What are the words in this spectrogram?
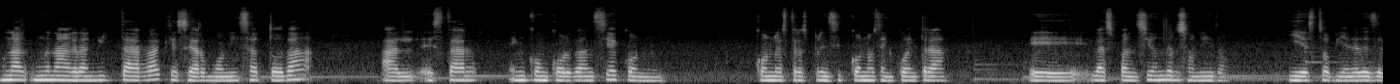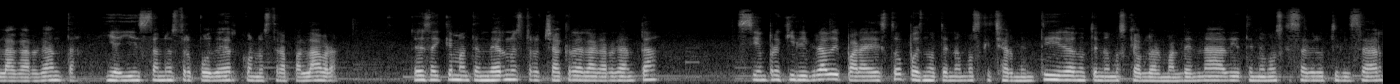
una, una gran guitarra que se armoniza toda al estar en concordancia con, con nuestras principios, se encuentra eh, la expansión del sonido y esto viene desde la garganta y ahí está nuestro poder con nuestra palabra. Entonces hay que mantener nuestro chakra de la garganta siempre equilibrado y para esto pues no tenemos que echar mentiras, no tenemos que hablar mal de nadie, tenemos que saber utilizar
